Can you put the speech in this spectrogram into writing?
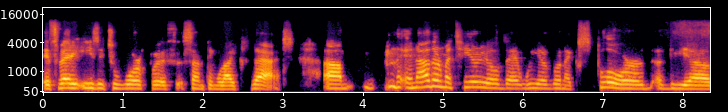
it's very easy to work with something like that. Um, another material that we are going to explore the uh,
